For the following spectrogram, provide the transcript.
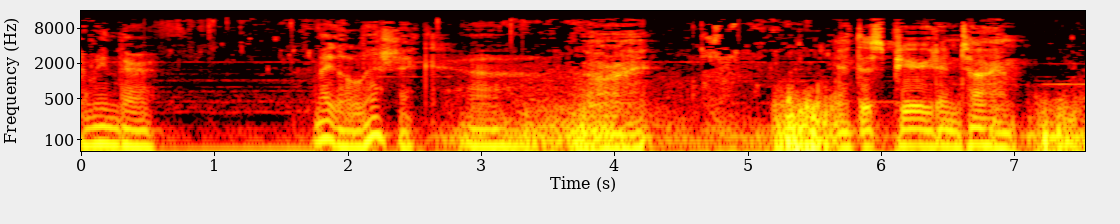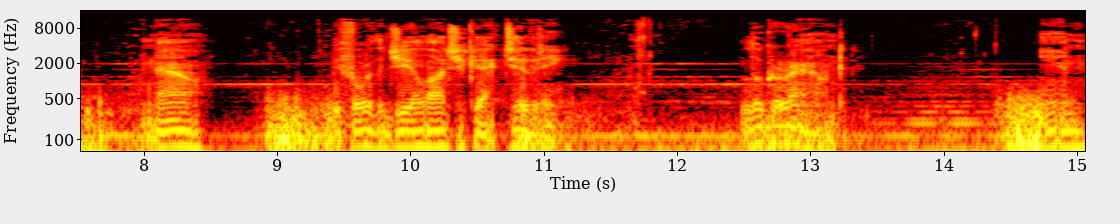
I mean, they're megalithic. Uh, All right. At this period in time, now, before the geologic activity, look around, in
